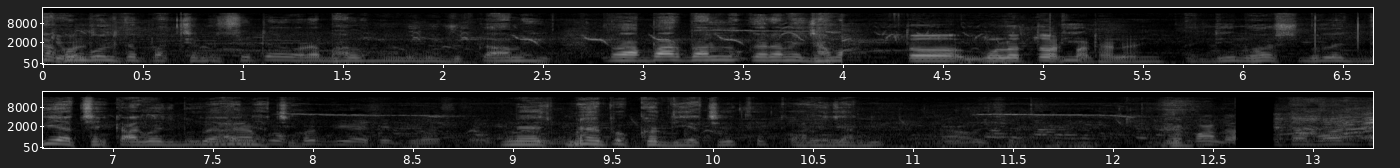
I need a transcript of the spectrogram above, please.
এখন বলতে পারছি না সেটা ওরা ভালো মন্দ বুঝুক। আমি বারবার লোকের আমি ঝামা তো মূলত পাঠানো ডিভোর্স বলে দিয়েছে কাগজ বলে মেয়ের পক্ষ দিয়েছে তো আমি জানি। তো বলতে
